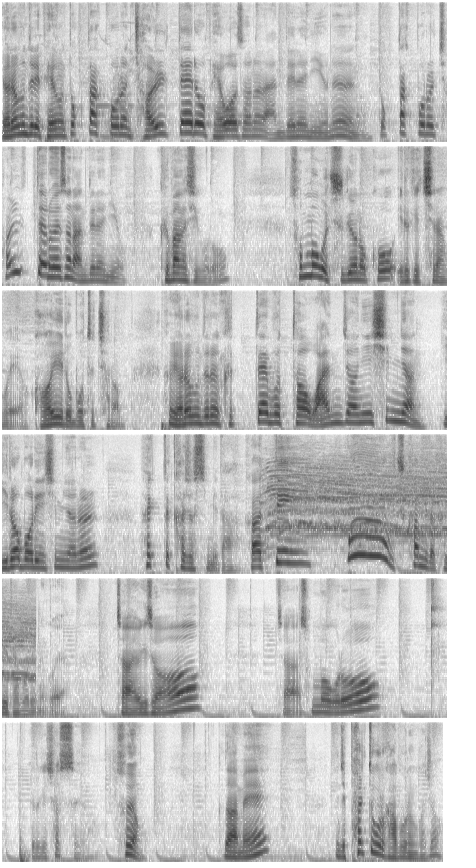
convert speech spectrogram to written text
여러분들이 배운 똑딱볼은 절대로 배워서는 안 되는 이유는 똑딱볼을 절대로 해서는 안 되는 이유 그 방식으로 손목을 죽여놓고 이렇게 치라고 해요. 거의 로보트처럼. 그럼 여러분들은 그때부터 완전히 10년 잃어버린 10년을 획득하셨습니다. 가 띵! 우 축하합니다. 그게 돼버리는 거예요. 자 여기서 자 손목으로 이렇게 쳤어요. 소형. 그 다음에 이제 팔뚝으로 가보는 거죠.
